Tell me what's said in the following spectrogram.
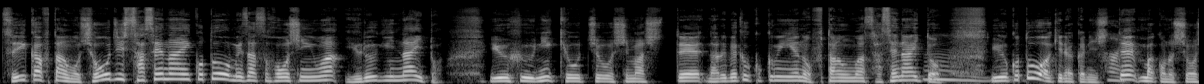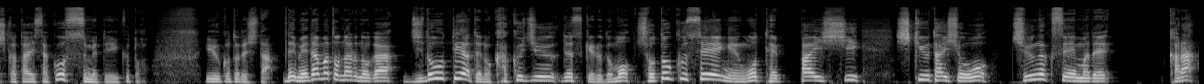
追加負担を生じさせないことを目指す方針は揺るぎないというふうに強調しまして、なるべく国民への負担はさせないということを明らかにして、はい、まあこの少子化対策を進めていくということでした。で、目玉となるのが児童手当の拡充ですけれども、所得制限を撤廃し、支給対象を中学生までから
